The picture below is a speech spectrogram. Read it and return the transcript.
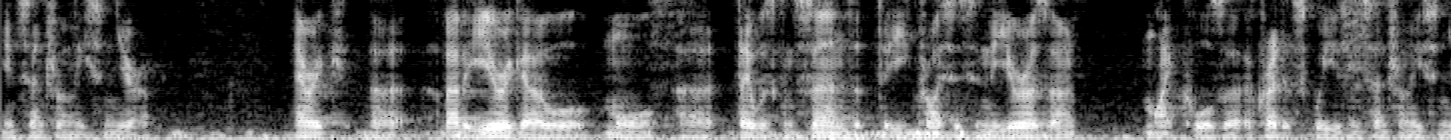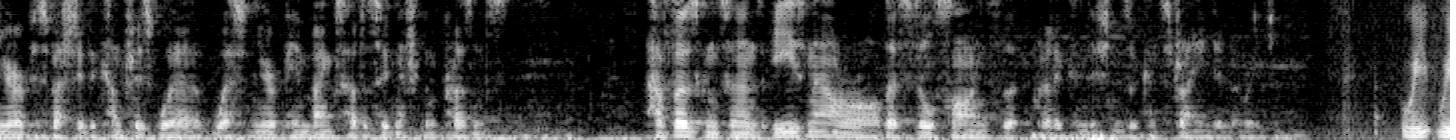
in Central and Eastern Europe. Erik, uh, about a year ago or more, uh, there was concern that the crisis in the Eurozone might cause a, a, credit squeeze in Central and Eastern Europe, especially the countries where Western European banks had a significant presence. Have those concerns eased now, or are there still signs that credit conditions are constrained in the region? We, we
